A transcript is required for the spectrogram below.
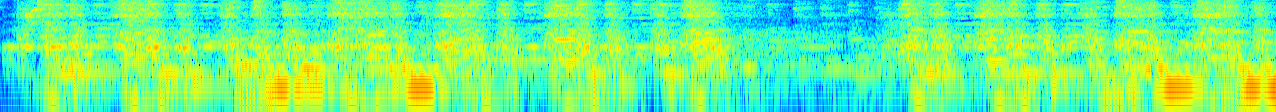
Thank you.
